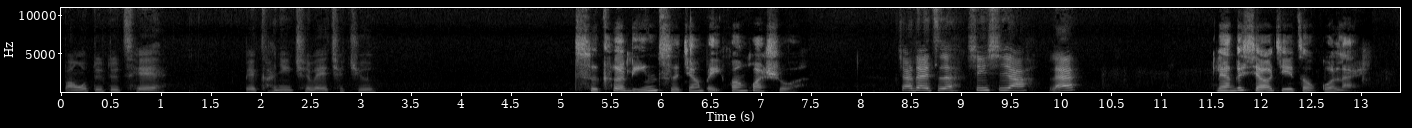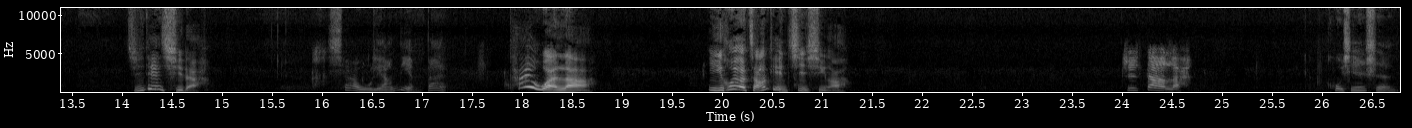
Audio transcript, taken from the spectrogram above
帮我端端菜，陪客人吃饭吃酒。此刻，林子讲北方话说：“贾代子，新西啊，来。”两个小姐走过来。几点起的？下午两点半。太晚了，以后要长点记性啊。知道了，胡先生。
